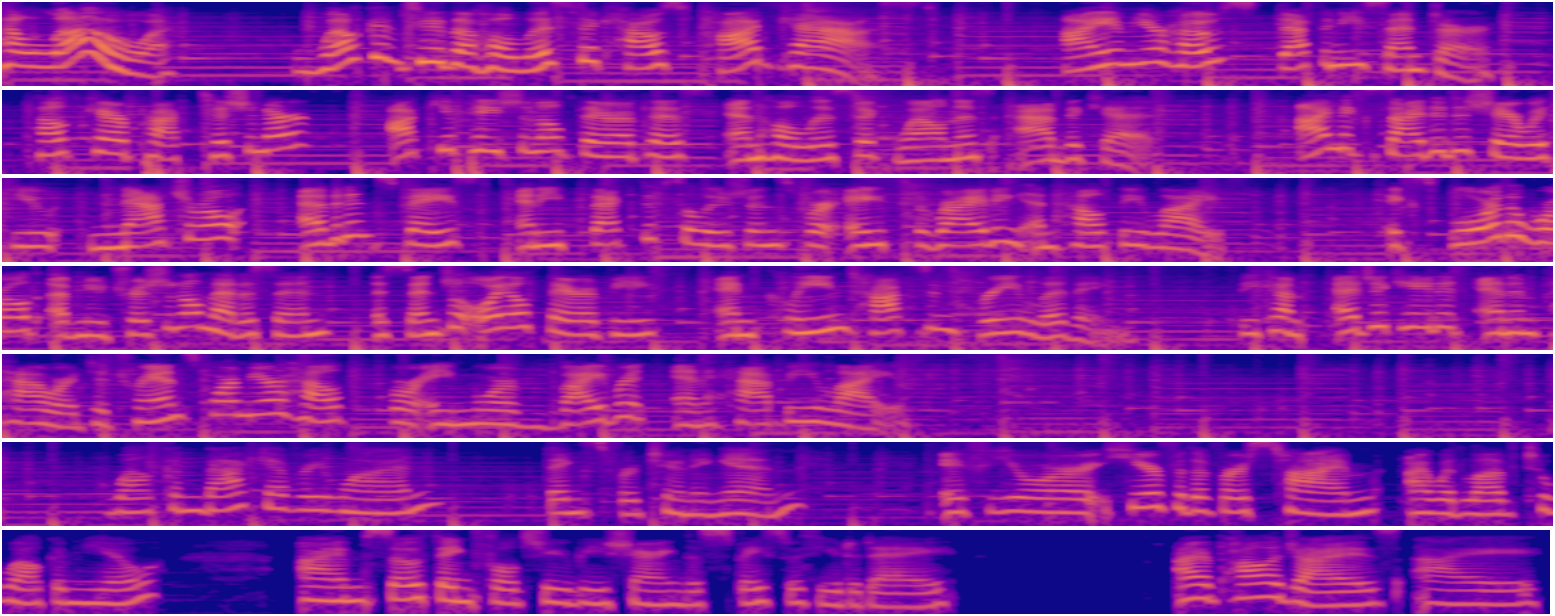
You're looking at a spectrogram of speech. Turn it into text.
Hello. Welcome to the Holistic House Podcast. I am your host, Stephanie Center, healthcare practitioner, occupational therapist, and holistic wellness advocate. I'm excited to share with you natural, evidence based, and effective solutions for a thriving and healthy life. Explore the world of nutritional medicine, essential oil therapy, and clean, toxin free living. Become educated and empowered to transform your health for a more vibrant and happy life. Welcome back, everyone. Thanks for tuning in. If you're here for the first time, I would love to welcome you. I'm so thankful to be sharing this space with you today. I apologize. I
